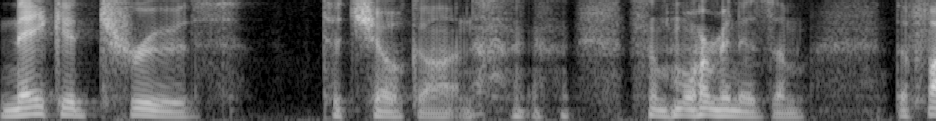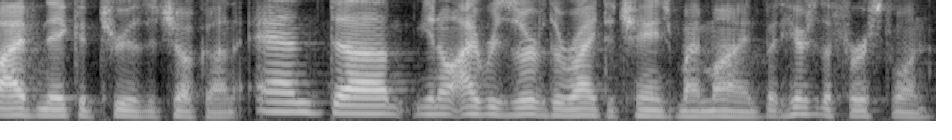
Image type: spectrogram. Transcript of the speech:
naked truths to choke on. the Mormonism, the five naked truths to choke on, and uh, you know I reserve the right to change my mind. But here's the first one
